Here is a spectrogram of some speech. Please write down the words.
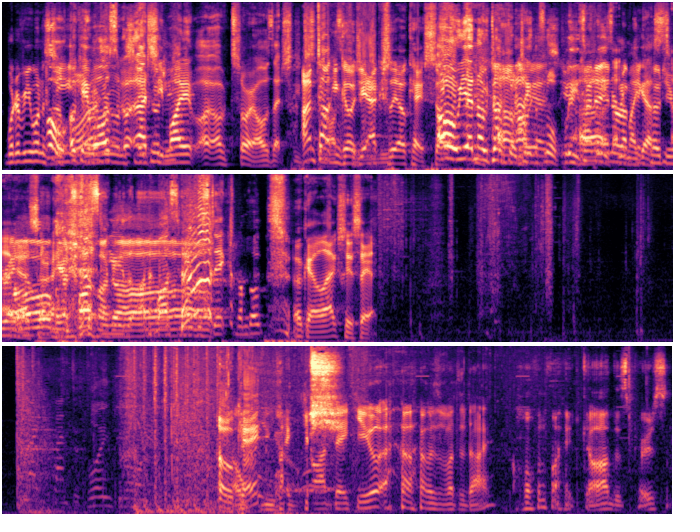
whatever you want to say. Oh, okay. Well, I was, Whatever you wanna say, actually, Koji. my. Uh, I'm sorry, I was actually. I'm gonna talking Koji, you. actually. Okay, so. Oh yeah, no, Dumb Oh, Dog, take yes, the floor, you're please. kinda please, be my interrupting guest. Koji right now. Oh, sorry. I'm passing you the- I'm Oh passing my the God. stick, Dumb Dog. Okay, I'll actually say. it. Okay. Oh my god, thank you. I was about to die. Oh my god, this person.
